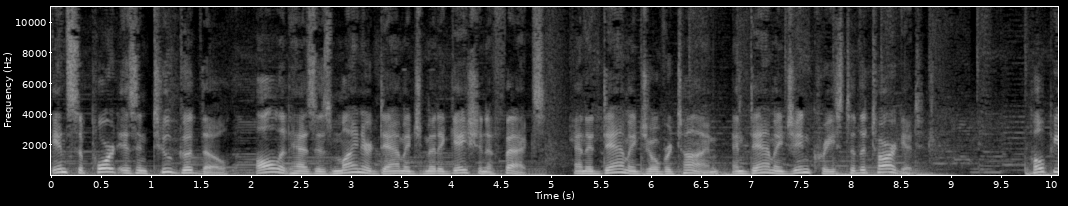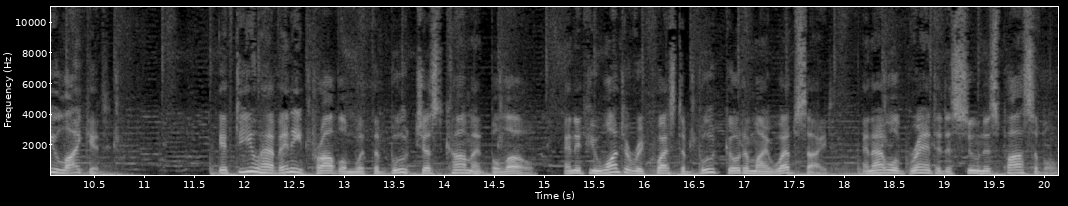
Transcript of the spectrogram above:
In support isn't too good though, all it has is minor damage mitigation effects, and a damage over time and damage increase to the target. Hope you like it. If do you have any problem with the boot just comment below, and if you want to request a boot go to my website, and I will grant it as soon as possible.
